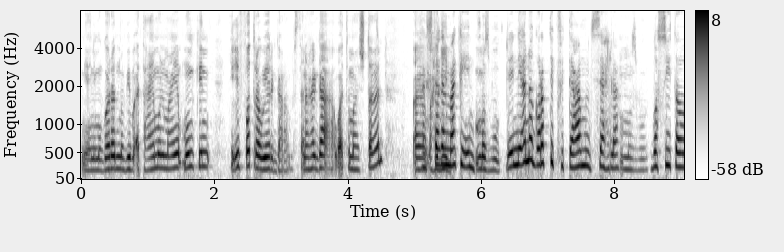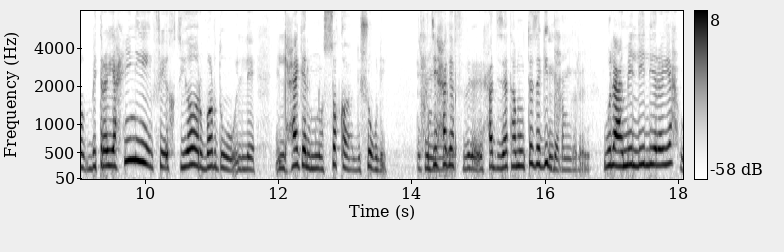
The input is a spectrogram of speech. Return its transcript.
يعني مجرد ما بيبقى تعامل معايا ممكن يغيب فترة ويرجع. بس أنا هرجع وقت ما هشتغل آه، هشتغل. معاكي أنت. مظبوط. لأني أنا جربتك في التعامل سهلة مظبوط. بسيطة. بتريحيني في اختيار برضو ال- الحاجة المنسقة لشغلي. فدي حاجة. في حد ذاتها ممتازة جدا. الحمد لله. والعميل ليه اللي يريحه.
